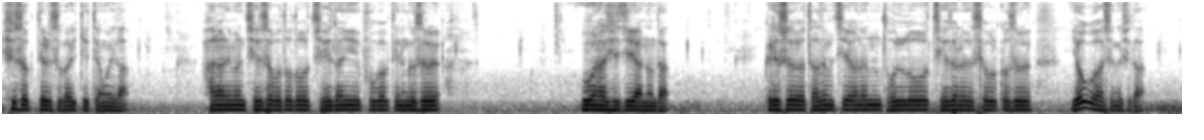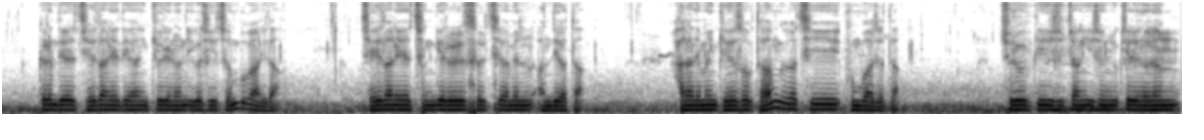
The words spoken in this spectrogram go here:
희석될 수가 있기 때문이다. 하나님은 제사보다도 재단이 부각되는 것을 원하시지 않는다. 그래서 다듬지 않은 돌로 재단을 세울 것을 요구하신 것이다. 그런데 재단에 대한 규례는 이것이 전부가 아니다. 재단에 층계를 설치하면 안 되었다. 하나님은 계속 다음과 같이 분부하셨다. 출애굽기 20장 26절에 너는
